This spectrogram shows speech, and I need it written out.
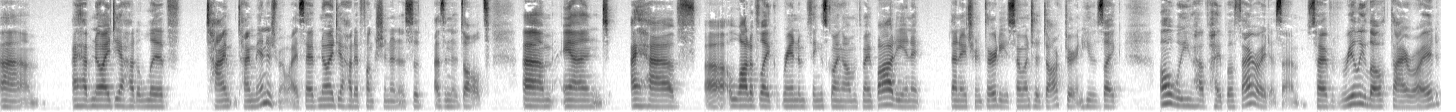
um, I have no idea how to live time time management wise. I have no idea how to function as a, as an adult, um, and I have uh, a lot of like random things going on with my body. And I, then I turned thirty, so I went to the doctor, and he was like, "Oh, well, you have hypothyroidism. So I have really low thyroid."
